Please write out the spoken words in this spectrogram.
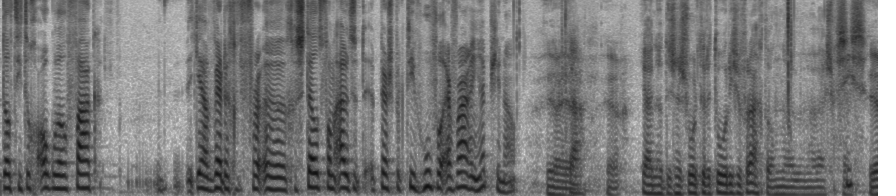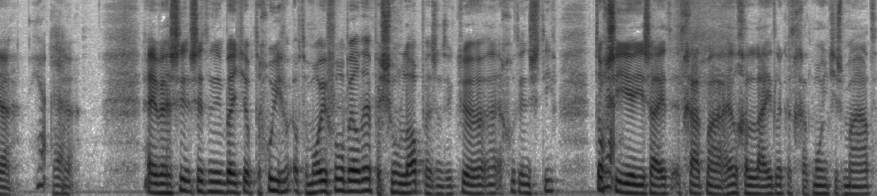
dat die toch ook wel vaak ja, werden eh, gesteld vanuit het perspectief: hoeveel ervaring heb je nou? Ja, ja, Ja. ja. Ja, en dat is een soort retorische vraag dan, eh, bij. Precies. ja. Ja. Ja. Ja. Hey, we zi- zitten nu een beetje op de, goede, op de mooie voorbeelden. Pensioenlab is natuurlijk eh, een goed initiatief. Toch Ja. zie je, je zei het, het gaat maar heel geleidelijk, het gaat mondjesmaat.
